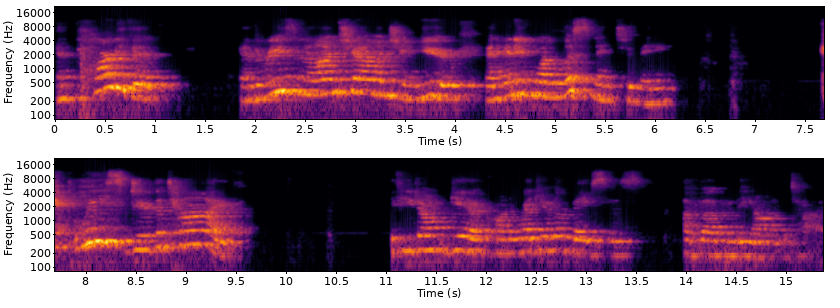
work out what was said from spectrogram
And part of it, and the reason I'm challenging you and anyone listening to me, at least do the tithe. If you don't give on a regular basis above and beyond the tithe.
